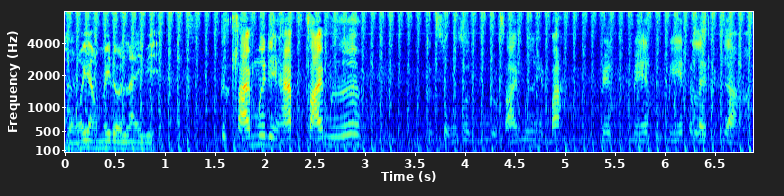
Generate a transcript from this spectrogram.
ผมว่ายังไม่โดนไล่พี่ ตึกซ้ายมือดิครับ ซ้ายมือตึกสูงสุดอยู่ซ้ายมือเห็นปะ เมตรเมตรเมตรอะไรทุกอย่างอะ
